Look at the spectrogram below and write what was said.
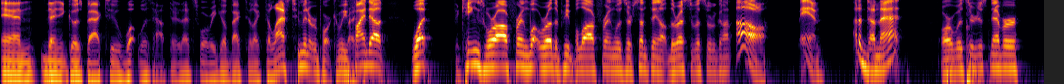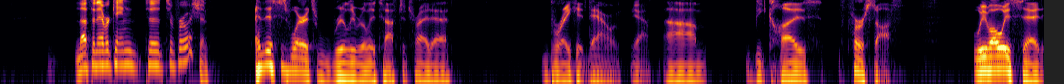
And then it goes back to what was out there. That's where we go back to like the last two minute report. Can we find out what the Kings were offering? What were other people offering? Was there something the rest of us would have gone, oh, man, I'd have done that? Or was there just never, nothing ever came to, to fruition? And this is where it's really, really tough to try to break it down. Yeah. um, because first off, we've always said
